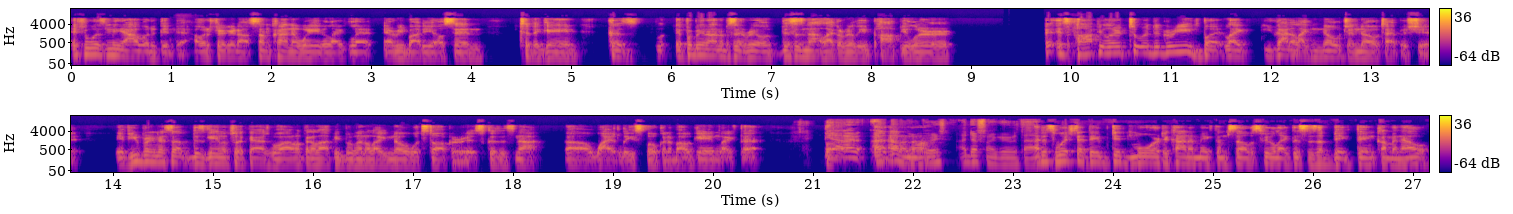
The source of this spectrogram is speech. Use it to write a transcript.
If it was me, I would have did that. I would have figured out some kind of way to like let everybody else in to the game. Because if we're being 100 percent real, this is not like a really popular. It's popular to a degree, but like you got to like know to know type of shit. If you bring this up, this game up to a casual, I don't think a lot of people are gonna like know what Stalker is because it's not uh, widely spoken about game like that. But yeah, I, I, I don't know. Agree. I definitely agree with that. I just wish that they did more to kind of make themselves feel like this is a big thing coming out.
